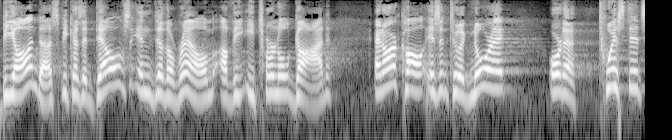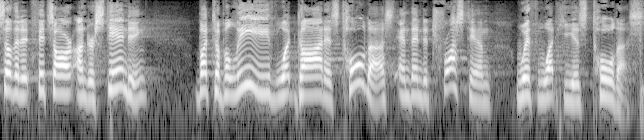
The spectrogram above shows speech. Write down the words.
beyond us because it delves into the realm of the eternal God. And our call isn't to ignore it or to twist it so that it fits our understanding, but to believe what God has told us and then to trust Him with what He has told us.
